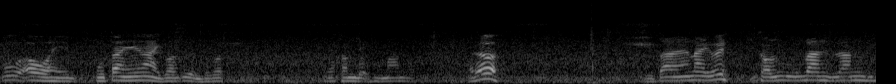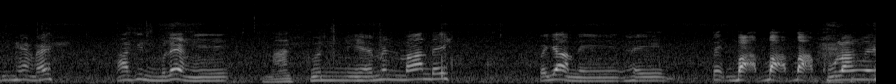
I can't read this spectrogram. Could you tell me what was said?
โอ้เอาให้ปูใต้ง่ายๆก่อนอื่นทุกคนเอาคำเด็กของมันเอาเด้อปูใต้ง่ายๆเว้ยเขาลงร้านร้านดินแห้งได้หากินมื้อแรงนี่มันคืนนี่ให้มันมานได้ไปย่ามนี่ให้เต้นบาบบาบบาบคูลังเลย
